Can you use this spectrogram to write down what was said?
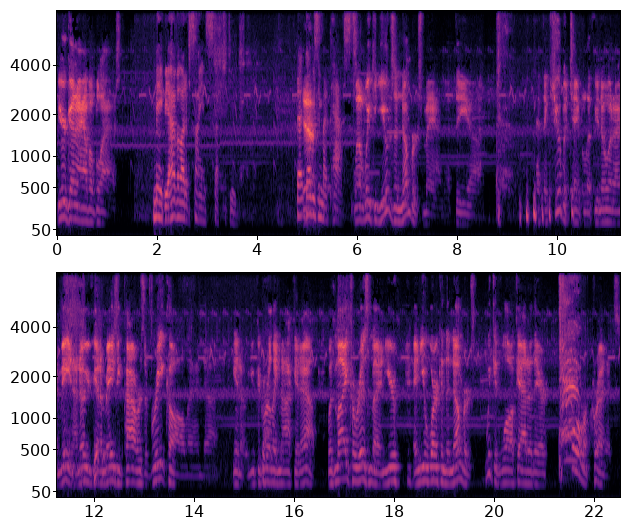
You're gonna have a blast. Maybe I have a lot of science stuff to do. That Yeah. that was in my past. Well, we could use a numbers man at the uh, at the qubit table, if you know what I mean. I know you've got amazing powers of recall, and uh, you know you could really knock it out with my charisma and you and you working the numbers. We could walk out of there full of credits.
